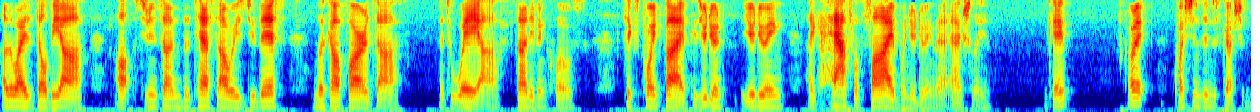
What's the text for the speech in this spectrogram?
otherwise they'll be off. All, students on the test always do this look how far it's off. It's way off. It's not even close. 6.5 because you're doing you're doing like half of 5 when you're doing that actually. Okay? All right, questions and discussion.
